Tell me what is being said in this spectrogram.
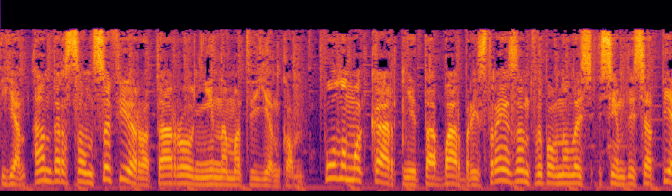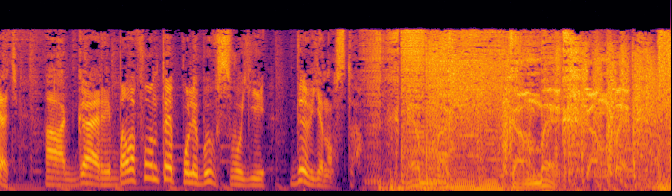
Ян Андерсон, Софія Ротаро, Ніна Матвієнко. Полу Маккартні та Барбарі Стрейзенд виповнилось 75, а Гаррі Балафонте полюбив свої 90. Камбек. Камбек.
